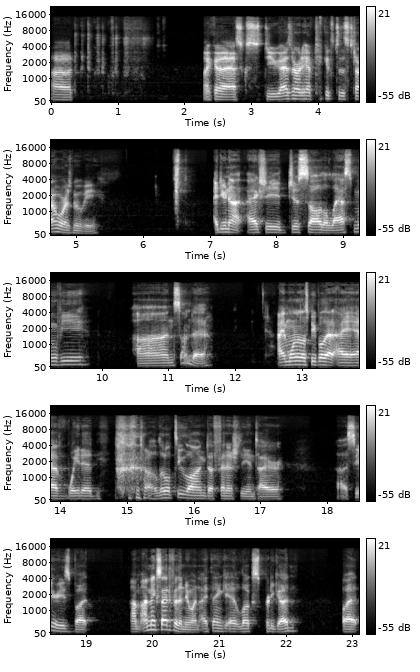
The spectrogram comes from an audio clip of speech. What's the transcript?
uh, Micah asks, "Do you guys already have tickets to the Star Wars movie?" I do not. I actually just saw the last movie on Sunday. I'm one of those people that I have waited a little too long to finish the entire uh, series, but um, I'm excited for the new one. I think it looks pretty good, but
